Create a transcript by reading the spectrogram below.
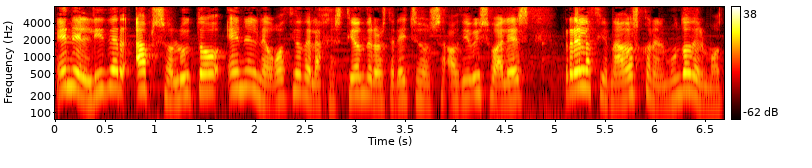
en el líder absoluto en el negocio de la gestión de los derechos audiovisuales relacionados con el mundo del motor,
